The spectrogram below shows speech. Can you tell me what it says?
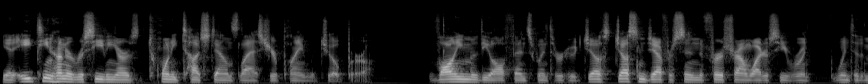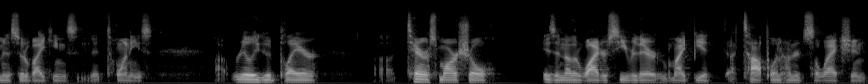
He had 1,800 receiving yards, 20 touchdowns last year playing with Joe Burrow volume of the offense went through who? Just Justin Jefferson, the first round wide receiver, went, went to the Minnesota Vikings in the 20s. Uh, really good player. Uh, Terrace Marshall is another wide receiver there who might be a, a top 100 selection.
